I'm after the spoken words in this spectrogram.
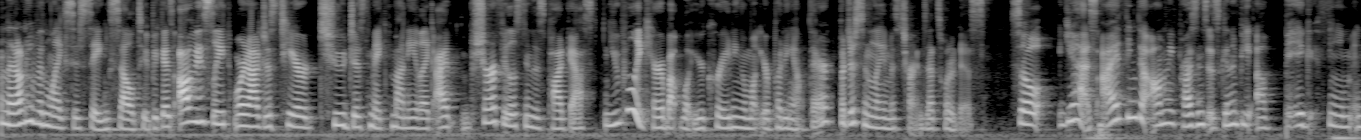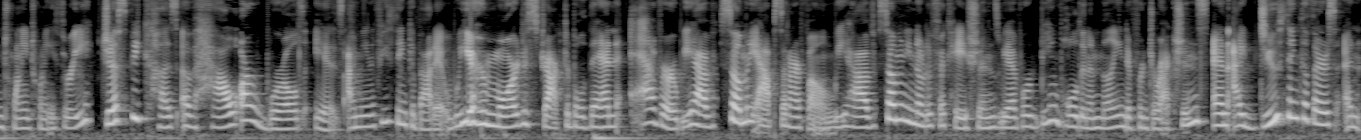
And I don't even like just saying sell to because obviously we're not just here to just make money. Like, I'm sure if you're listening to this podcast, you really care about what you're creating and what you're putting out there. But just in layman's terms, that's what it is. So, yes, I think that omnipresence is going to be a big theme in 2023 just because of how our world is. I mean, if you think about it, we are more distractible than ever. We have so many apps on our phone, we have so many notifications, we have we're being pulled in a million different directions. And I do think that there's an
